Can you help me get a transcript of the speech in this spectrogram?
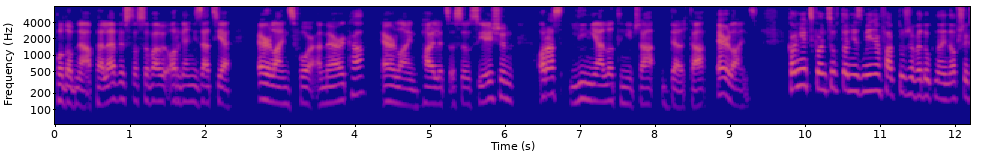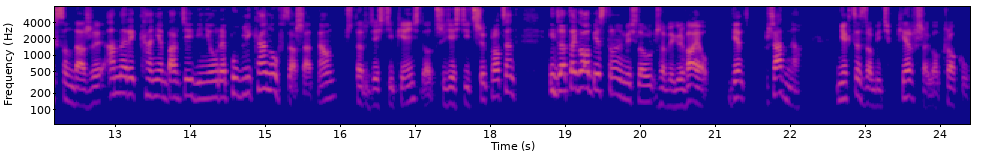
Podobne apele wystosowały organizacje Airlines for America, Airline Pilots Association oraz linia lotnicza Delta Airlines. Koniec końców to nie zmienia faktu, że według najnowszych sondaży Amerykanie bardziej winią republikanów za shutdown 45 do 33% i dlatego obie strony myślą, że wygrywają. Więc żadna nie chce zrobić pierwszego kroku.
